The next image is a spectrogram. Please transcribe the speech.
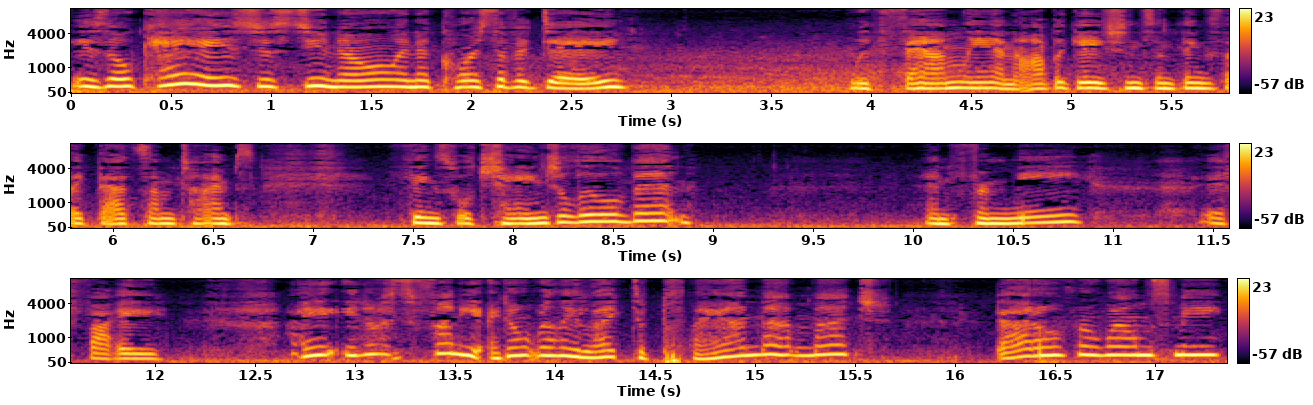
is okay. It's just, you know, in a course of a day with family and obligations and things like that, sometimes things will change a little bit. And for me, if I I you know, it's funny. I don't really like to plan that much. That overwhelms me.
